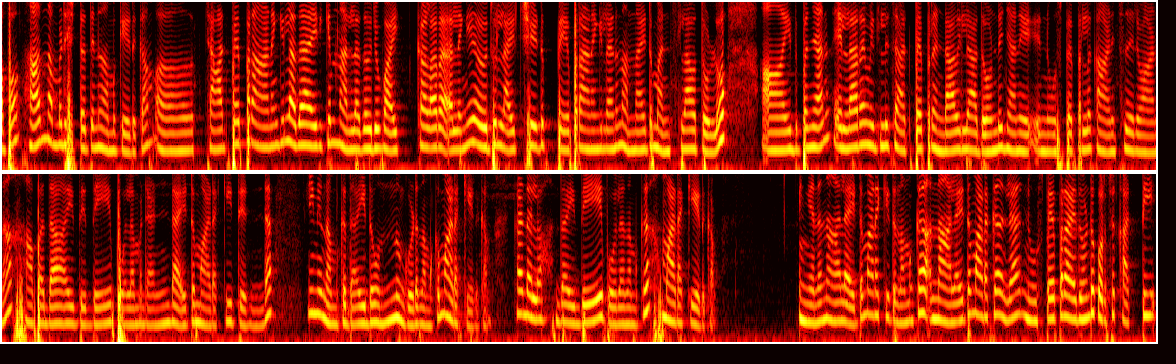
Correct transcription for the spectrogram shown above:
അപ്പം അത് നമ്മുടെ ഇഷ്ടത്തിന് നമുക്ക് എടുക്കാം. ചാർട്ട് പേപ്പർ ആണെങ്കിൽ അതായിരിക്കും നല്ലത്. ഒരു വൈറ്റ് കളർ അല്ലെങ്കിൽ ഒരു ലൈറ്റ് ഷെയ്ഡ് പേപ്പർ ആണെങ്കിലാണ് നന്നായിട്ട് മനസ്സിലാവത്തുള്ളൂ. ഇതിപ്പോൾ ഞാൻ എല്ലാവരുടെയും വീട്ടിൽ ചാർട്ട് പേപ്പർ ഉണ്ടാവില്ല അതുകൊണ്ട് ഞാൻ ന്യൂസ് പേപ്പറിൽ കാണിച്ചു തരുവാണ്. അപ്പോൾ അതാ ഇത് ഇതേപോലെ രണ്ടായിട്ട് മടക്കിയിട്ടുണ്ട്. ഇനി നമുക്ക് ദാ ഇതൊന്നും കൂടെ നമുക്ക് മടക്കിയെടുക്കാം. കണ്ടല്ലോ ദാ ഇതേപോലെ നമുക്ക് മടക്കിയെടുക്കാം. ഇങ്ങനെ നാലായിട്ട് മടക്കിയിട്ട്. നമുക്ക് നാലായിട്ട് മടക്കുന്നില്ല ന്യൂസ് പേപ്പർ ആയതുകൊണ്ട് കുറച്ച് കട്ടി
